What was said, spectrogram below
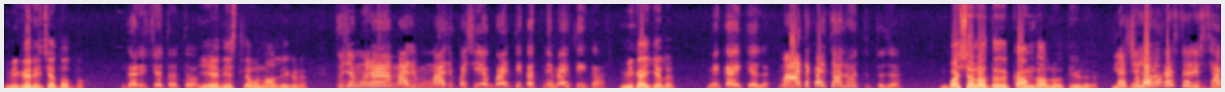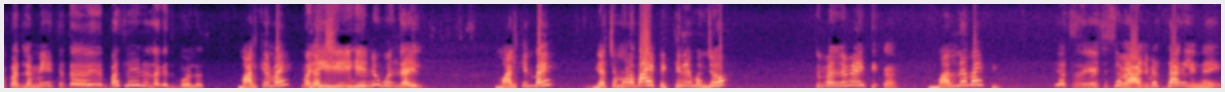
मी घरीच येत होतो. घरीच येत होतं. हे दिसलं म्हणून आलो इकडं. तुझ्यामुळं माझ्या माझ्या पशी एक बाई टिकत नाही माहिती का? मी काय केलं? मी काय केलं? मग आता काय चालू होतं तुझं? बसलो होतं काम चालू होतं इकडं. याची तुला कस तरी सापडलं. मी तर ते बसले इथं लगेच बोलत. मालकीन बाई म्हणजे ही ही निघून जाईल. मालकीन बाई याच्यामुळे बाई टिकते नाही म्हणजे हो. तुम्हाला नाही माहिती का? मला नाही माहिती. याच याची सवय अजिबात चांगली नाही.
